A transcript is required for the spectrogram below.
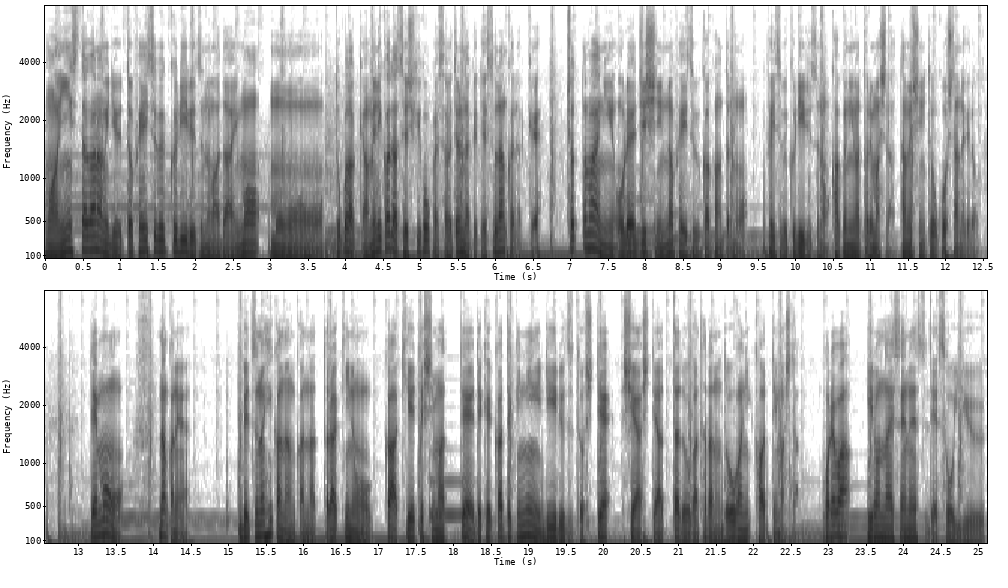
まあ、インスタ絡みで言うと、Facebook リールズの話題も、もう、どこだっけアメリカでは正式公開されてるんだっけテスト段階だっけちょっと前に俺自身の Facebook アカウントでも Facebook リールズの確認は取れました。試しに投稿したんだけど。でも、なんかね、別の日かなんかになったら機能が消えてしまってで結果的に Reels としてシェアしてあった動画ただの動画に変わっていましたこれはいろんな SNS でそういう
